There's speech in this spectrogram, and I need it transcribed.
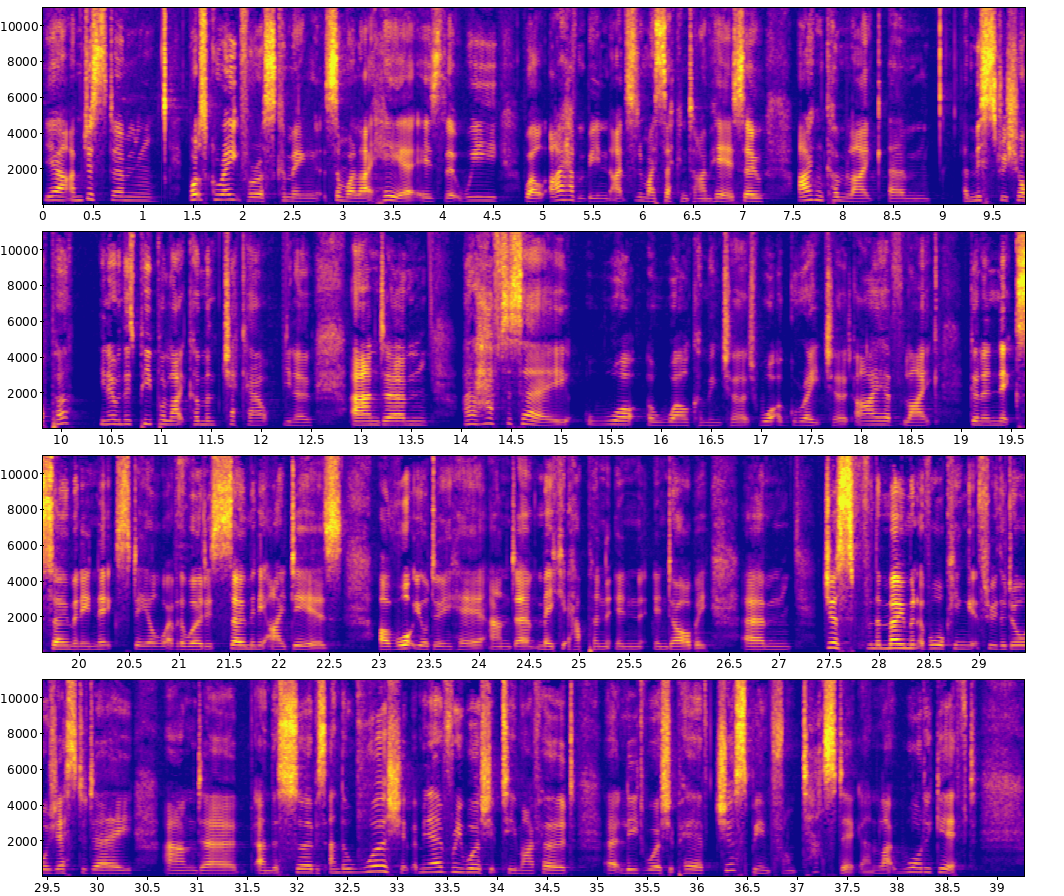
Yeah, I'm just. Um, what's great for us coming somewhere like here is that we. Well, I haven't been. This is my second time here, so I can come like um, a mystery shopper. You know, when there's people like come and check out. You know, and um, I have to say, what a welcoming church! What a great church! I have like going to nick so many, nick, steal, whatever the word is, so many ideas of what you're doing here and uh, make it happen in, in Derby. Um, just from the moment of walking through the doors yesterday and, uh, and the service and the worship. I mean, every worship team I've heard uh, lead worship here have just been fantastic and like, what a gift.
